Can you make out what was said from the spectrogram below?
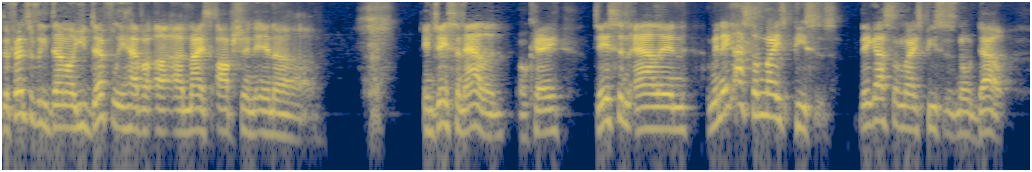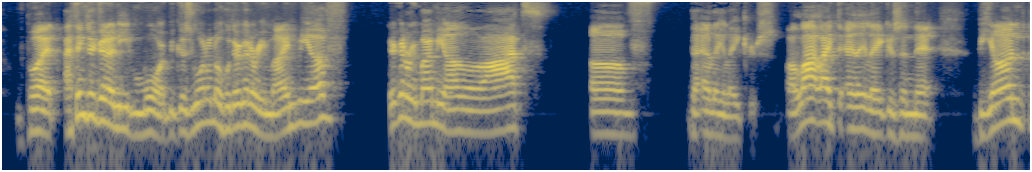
defensively down low, you definitely have a, a, a nice option in uh in Jayson Allen. Okay, Jason Allen. I mean, they got some nice pieces. They got some nice pieces, no doubt. But I think they're to need more because you want to know who they're to remind me of? They're to remind me a lot of the LA Lakers. A lot like the LA Lakers in that beyond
